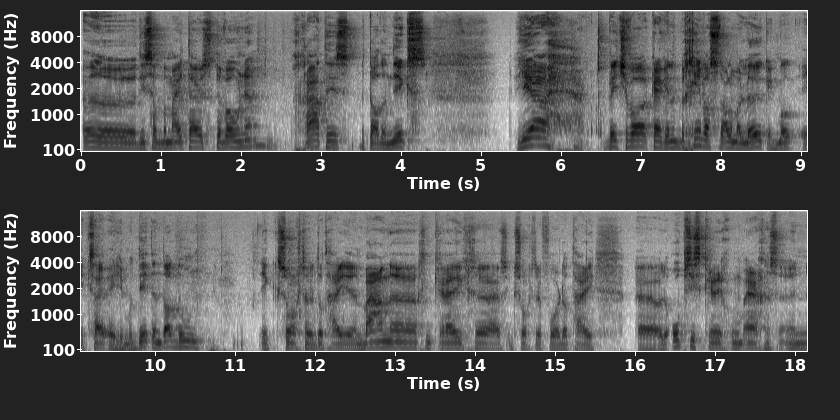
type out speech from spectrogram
Eh, die zat bij mij thuis te wonen. Gratis, betaalde niks. Ja, weet je wel, kijk, in het begin was het allemaal leuk. Ik, ik zei, hey, je moet dit en dat doen. Ik zorgde dat hij een baan eh, ging krijgen. Dus ik zorgde ervoor dat hij eh, de opties kreeg om ergens een...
